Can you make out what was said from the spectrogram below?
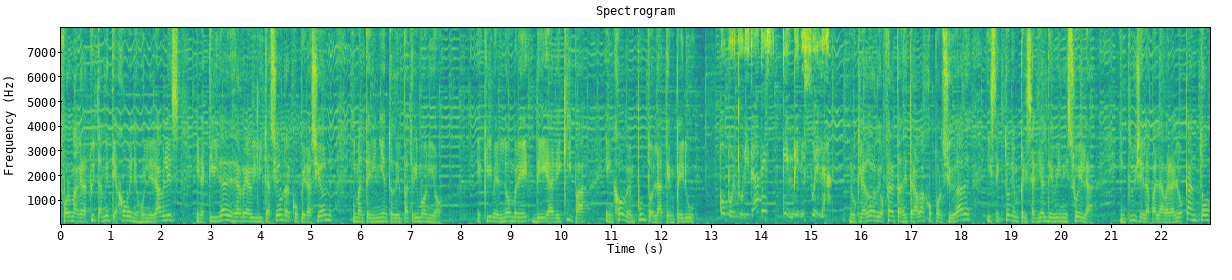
forma gratuitamente a jóvenes vulnerables en actividades de rehabilitación, recuperación y mantenimiento del patrimonio. Escribe el nombre de Arequipa en joven.lat en Perú. Oportunidades en Venezuela. Nucleador de ofertas de trabajo por ciudad y sector empresarial de Venezuela. Incluye la palabra locanto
